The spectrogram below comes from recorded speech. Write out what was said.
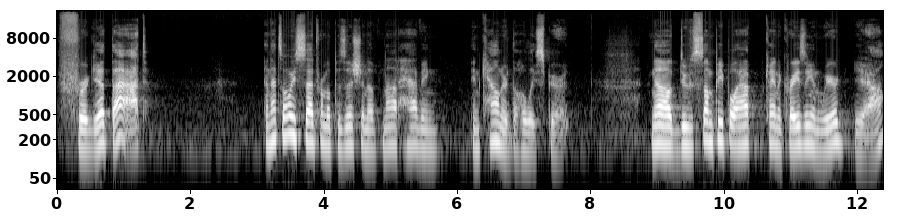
forget that. And that's always said from a position of not having encountered the Holy Spirit. Now, do some people act kind of crazy and weird? Yeah.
